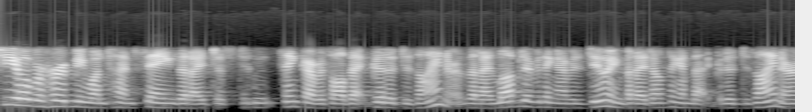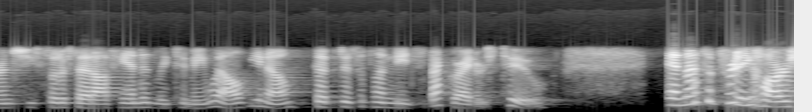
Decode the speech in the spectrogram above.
she overheard me one time saying that I just didn't think I was all that good a designer, that I loved everything I was doing, but I don't think I'm that good a designer. And she sort of said offhandedly to me, well, you know, the discipline needs spec writers too. And that's a pretty harsh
